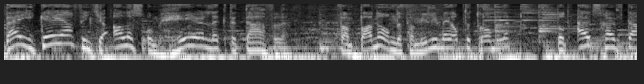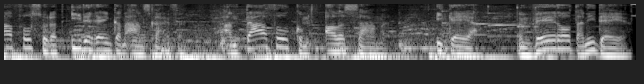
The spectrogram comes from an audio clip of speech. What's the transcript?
Bij IKEA vind je alles om heerlijk te tafelen. Van pannen om de familie mee op te trommelen... tot uitschuiftafels zodat iedereen kan aanschuiven. Aan tafel komt alles samen. IKEA, een wereld aan ideeën.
